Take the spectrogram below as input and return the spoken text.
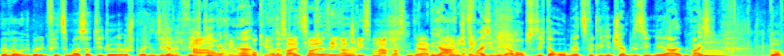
wenn wir über den Vizemeistertitel sprechen, sicherlich wichtiger. Ah, okay, ja? okay. Also das heißt, weil sie anschließend nachlassen werden und Ja, das weiß ich nicht, aber ob sie sich da oben jetzt wirklich in Champions League Nähe halten, weiß ich. Auf,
